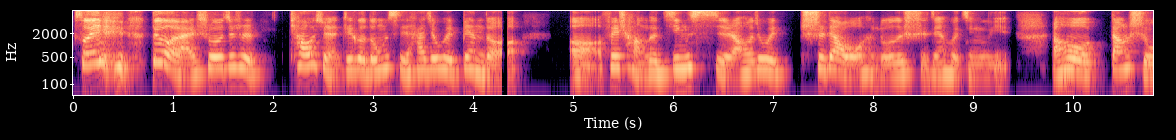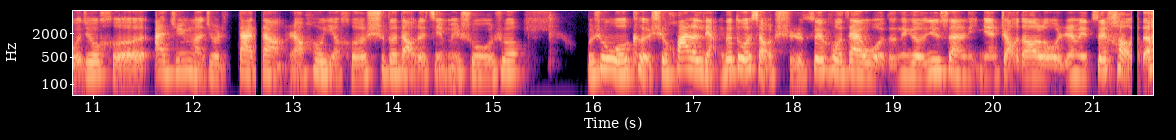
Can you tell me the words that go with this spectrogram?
所以 对我来说就是。挑选这个东西，它就会变得呃非常的精细，然后就会吃掉我很多的时间和精力。然后当时我就和阿军嘛，就是搭档，然后也和诗歌岛的姐妹说，我说我说我可是花了两个多小时，最后在我的那个预算里面找到了我认为最好的。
